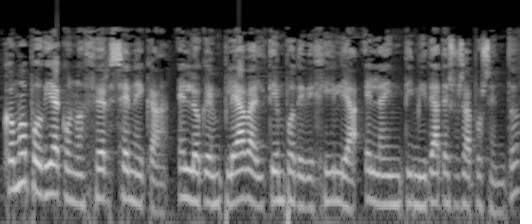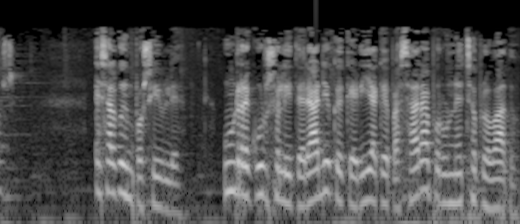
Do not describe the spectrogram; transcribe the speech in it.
¿Cómo podía conocer Séneca en lo que empleaba el tiempo de vigilia en la intimidad de sus aposentos? Es algo imposible, un recurso literario que quería que pasara por un hecho probado.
